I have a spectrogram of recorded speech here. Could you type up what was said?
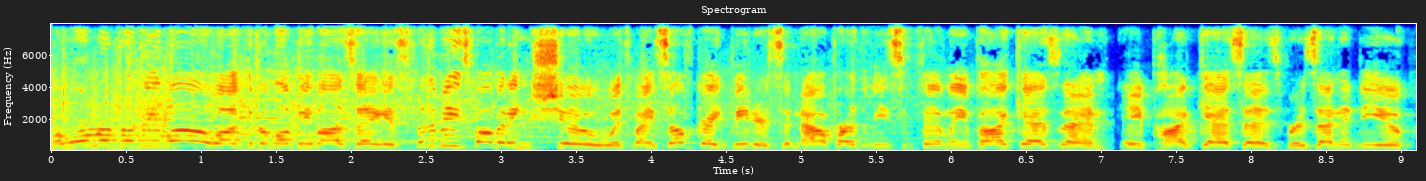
A warm up from low. Welcome to lovely Las Vegas for the Baseball Betting Show with myself, Greg Peterson, now part of the VSiN Family and Podcast, and a podcast that is presented to you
